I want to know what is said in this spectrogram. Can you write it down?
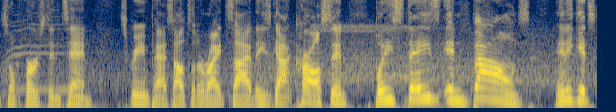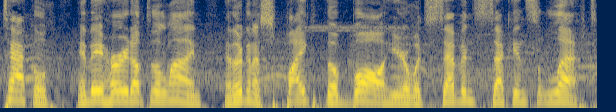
So first and 10. Screen pass out to the right side. He's got Carlson, but he stays in bounds and he gets tackled. And they hurried up to the line, and they're going to spike the ball here with seven seconds left.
